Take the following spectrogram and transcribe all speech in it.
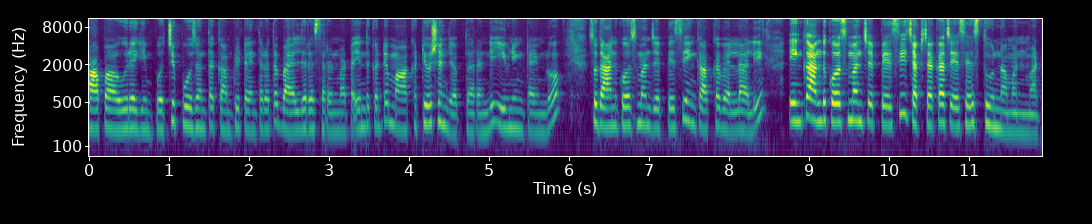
పాప ఊరేగింపు వచ్చి పూజ అంతా కంప్లీట్ అయిన తర్వాత బయలుదేరేస్తారనమాట ఎందుకంటే మా అక్క ట్యూషన్ చెప్తారండి ఈవినింగ్ టైంలో సో దానికోసం అని చెప్పేసి ఇంకా అక్క వెళ్ళాలి. ఇంకా అందుకోసం అని చెప్పేసి చకచకా చేసేస్తూ ఉన్నాం అనమాట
